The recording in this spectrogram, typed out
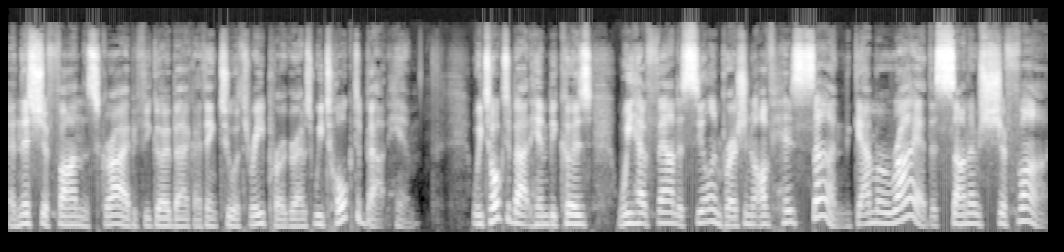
And this Shaphan the scribe, if you go back, I think, two or three programs, we talked about him. We talked about him because we have found a seal impression of his son, Gamariah, the son of Shaphan.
